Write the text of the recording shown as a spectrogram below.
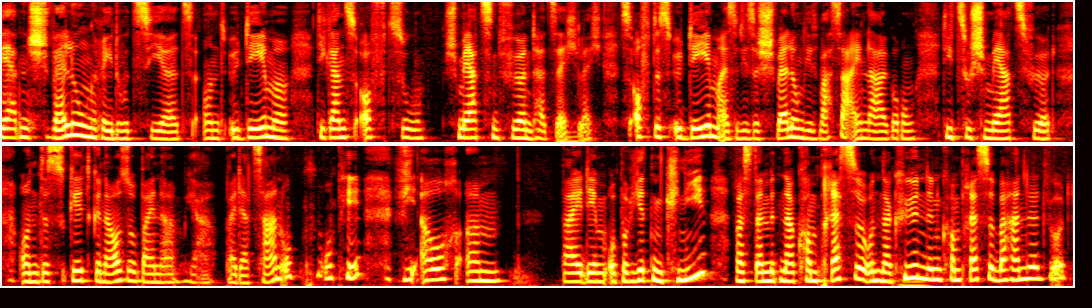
werden Schwellungen reduziert und Ödeme, die ganz oft zu Schmerzen führen tatsächlich. Es ist oft das Ödem, also diese Schwellung, die Wassereinlagerung, die zu Schmerz führt. Und das gilt genauso bei einer, ja, bei der Zahn-OP, wie auch ähm, bei dem operierten Knie, was dann mit einer Kompresse und einer kühlenden Kompresse behandelt wird,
